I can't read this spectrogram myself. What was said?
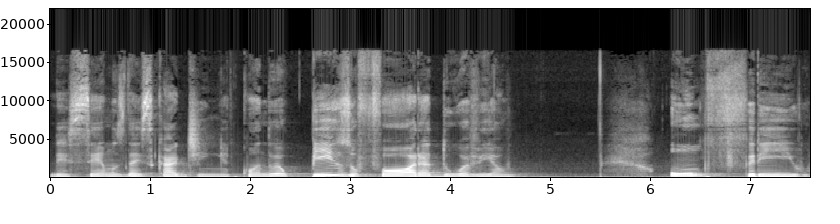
Descemos da escadinha. Quando eu piso fora do avião, um frio,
